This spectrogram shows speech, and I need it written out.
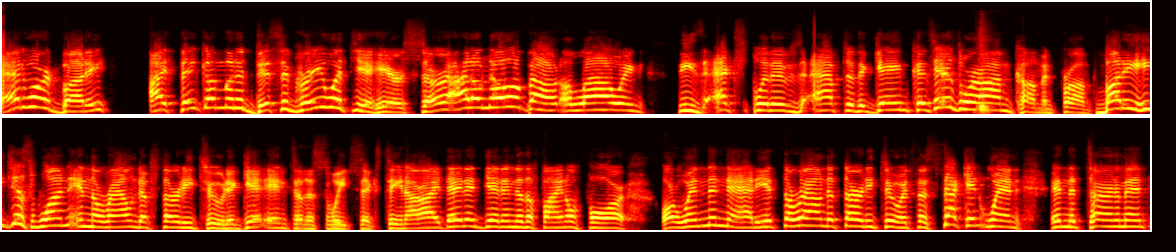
Edward, buddy, I think I'm going to disagree with you here, sir. I don't know about allowing these expletives after the game because here's where I'm coming from. Buddy, he just won in the round of 32 to get into the Sweet 16. All right. They didn't get into the Final Four or win the Natty. It's the round of 32. It's the second win in the tournament,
